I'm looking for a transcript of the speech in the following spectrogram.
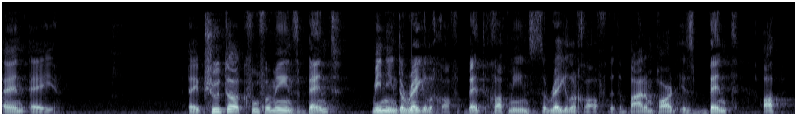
and a a pshuta. Kfufa means bent, meaning the regular chaf. Bent chaf means the regular chaf that the bottom part is bent up,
